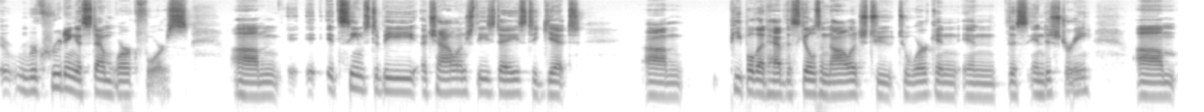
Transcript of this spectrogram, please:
recruiting a STEM workforce. Um, it, it, seems to be a challenge these days to get um, people that have the skills and knowledge to to work in in this industry. Um,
